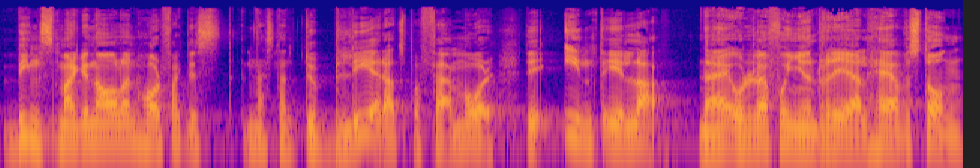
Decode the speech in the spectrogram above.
Vinstmarginalen har faktiskt nästan dubblerats på fem år. Det är inte illa. Nej, och det där får ju en rejäl hävstång.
